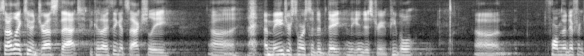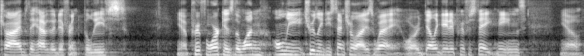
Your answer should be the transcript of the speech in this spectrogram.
So I'd like to address that because I think it's actually uh, a major source of debate in the industry. People uh, form their different tribes, they have their different beliefs, you know, proof of work is the one only truly decentralized way, or delegated proof of stake means, you know,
